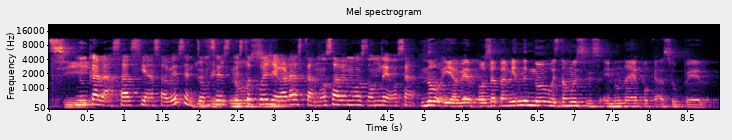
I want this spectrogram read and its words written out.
Sí. nunca la sacia, ¿sabes? Entonces no, esto puede sí. llegar hasta no sabemos dónde, o sea, No, y a ver, o sea, también de nuevo estamos en una época súper.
